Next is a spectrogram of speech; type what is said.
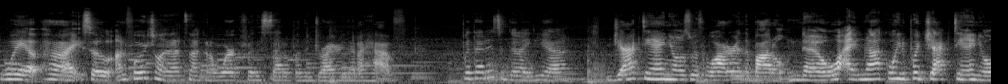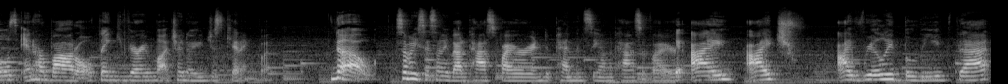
way up high. So unfortunately, that's not going to work for the setup of the dryer that I have. But that is a good idea. Jack Daniels with water in the bottle. No, I'm not going to put Jack Daniels in her bottle. Thank you very much. I know you're just kidding, but no. Somebody said something about a pacifier and dependency on the pacifier. I, I, I really believed that,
